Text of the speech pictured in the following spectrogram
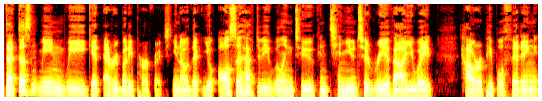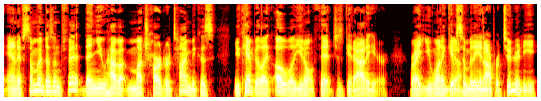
That doesn't mean we get everybody perfect. You know, that you also have to be willing to continue to reevaluate how are people fitting. And if someone doesn't fit, then you have a much harder time because you can't be like, oh, well, you don't fit, just get out of here. Right. You want to give Yeah. somebody an opportunity.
